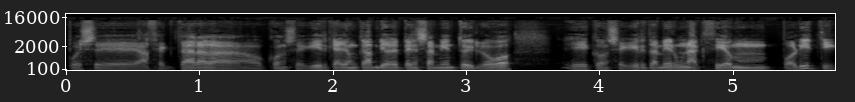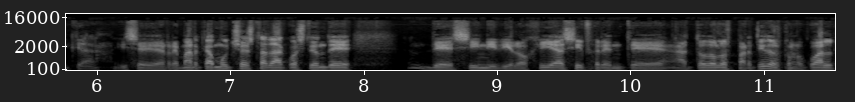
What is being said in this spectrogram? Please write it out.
pues eh, afectar a o conseguir que haya un cambio de pensamiento y luego eh, conseguir también una acción política. Y se remarca mucho esta la cuestión de, sin ideologías y frente a todos los partidos con lo cual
